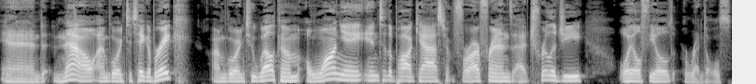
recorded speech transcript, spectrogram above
And now I'm going to take a break. I'm going to welcome Awanye into the podcast for our friends at Trilogy Oilfield Rentals.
